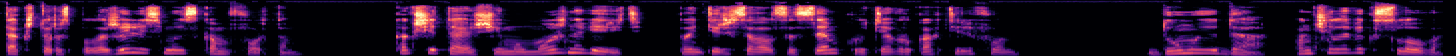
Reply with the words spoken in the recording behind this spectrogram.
так что расположились мы с комфортом. «Как считаешь, ему можно верить?» – поинтересовался Сэм, крутя в руках телефон. «Думаю, да. Он человек слова.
